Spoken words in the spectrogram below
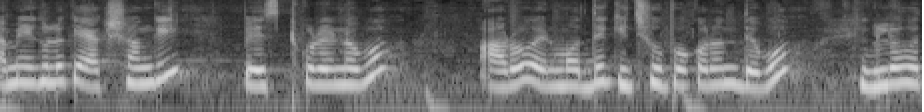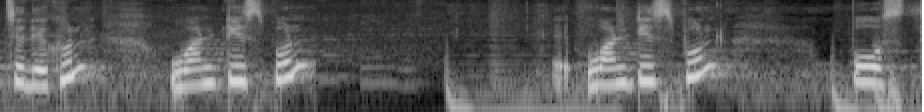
আমি এগুলোকে একসঙ্গেই পেস্ট করে নেব। আরও এর মধ্যে কিছু উপকরণ দেব। এগুলো হচ্ছে দেখুন ওয়ান টিস্পুন ওয়ান টিস্পুন পোস্ত।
